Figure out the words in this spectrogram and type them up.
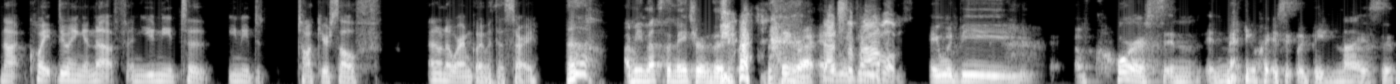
not quite doing enough and you need to you need to talk yourself i don't know where i'm going with this sorry. I mean that's the nature of the, the thing right? That's the be, problem. it would be of course in in many ways it would be nice if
